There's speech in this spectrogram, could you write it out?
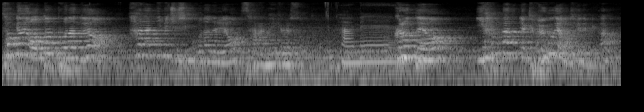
성경의 어떤 고난도요, 하나님이 주신 고난을요, 사람이 해결할 수 없어요. 아멘. 그런데요, 이 한나는요, 결국에 어떻게 됩니까?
